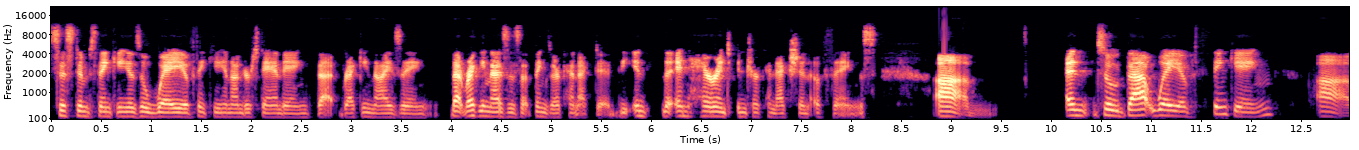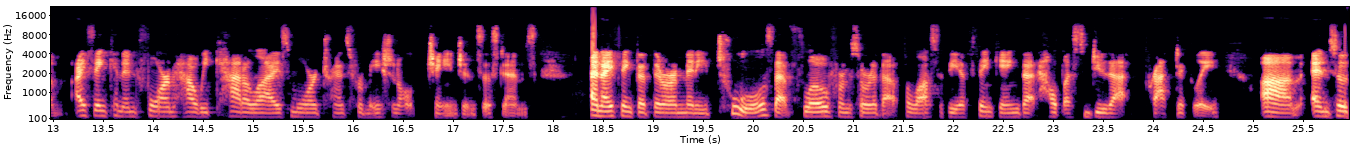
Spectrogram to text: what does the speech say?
systems thinking is a way of thinking and understanding that recognizing that recognizes that things are connected the in, the inherent interconnection of things. Um, and so that way of thinking um, i think can inform how we catalyze more transformational change in systems and i think that there are many tools that flow from sort of that philosophy of thinking that help us do that practically um, and so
